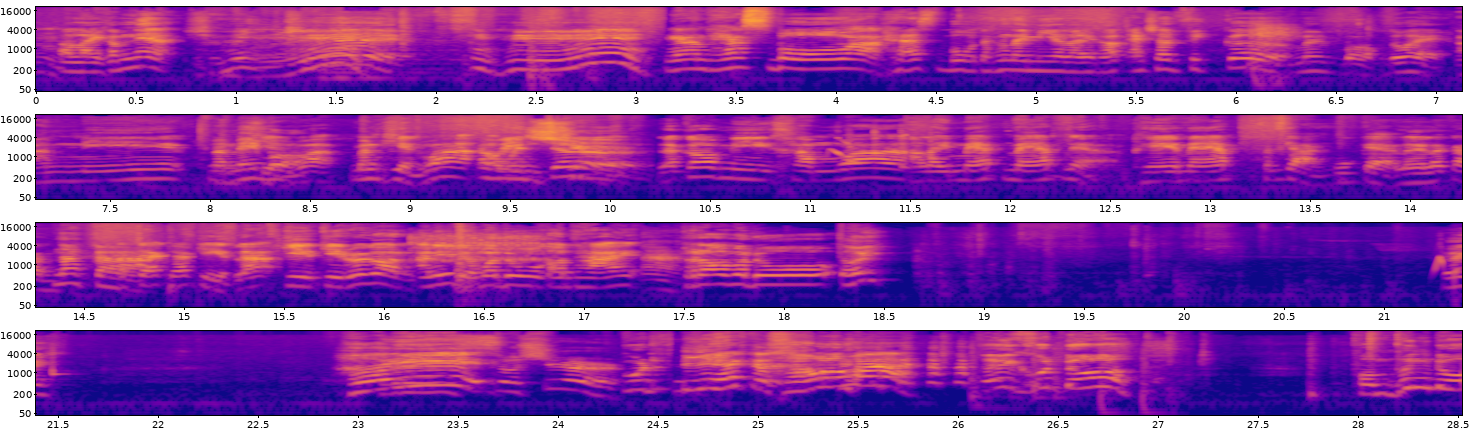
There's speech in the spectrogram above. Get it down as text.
มอะไรครับเนี่ยเฮ้ย อืมอื้อหืองานแฮสโบอะ แฮสบูแต่ข้างในมีอะไรครับแอคชั่นฟิกเกอร์ไม่บอกด้วย อันนี้มันไม่เขียบอกว่ามันเขียนว่า Avenger Avenger แล้วก็มีคำว่าอะไรแมสแมสเนี่ยเพย์แมสสักอย่างกูแกะเลยแล้วกันหน้ากากแจ็คแจ็คกรีดละกรีดกรีดไว้ก่อน อันนี้เดี๋ยวมาดูตอนท้าย อะ เรามาดูเฮ้ย เฮ้ยเฮ้ย โซเชียลกูดีแฮกกับเขาแล้วว่ะ เฮ้ย คุณดู ผมเพิ่งดู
